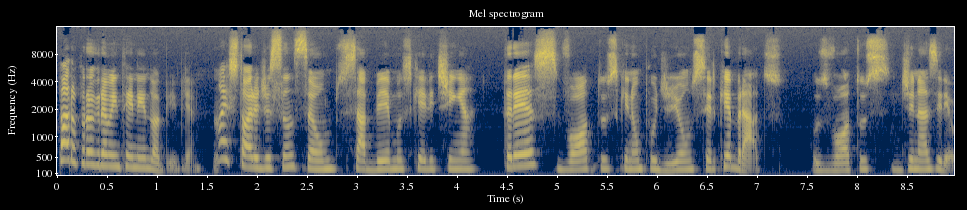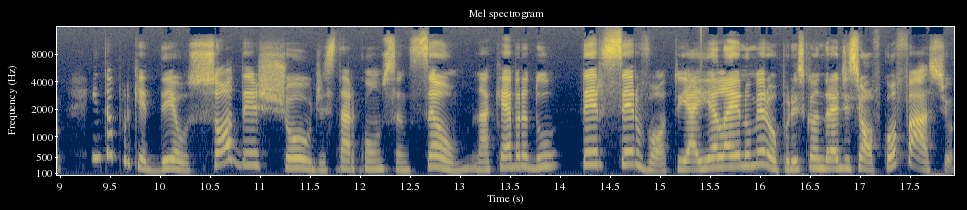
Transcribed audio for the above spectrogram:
Para o programa Entendendo a Bíblia. Na história de Sansão, sabemos que ele tinha três votos que não podiam ser quebrados. Os votos de Nazireu. Então, por que Deus só deixou de estar com Sansão na quebra do terceiro voto? E aí ela enumerou. Por isso que o André disse, ó, ficou fácil.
